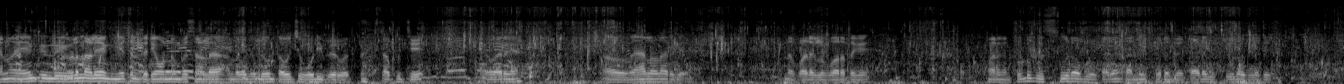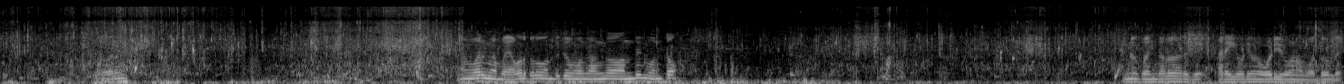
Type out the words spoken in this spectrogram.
ஏன்னா எனக்கு இங்கே விழுந்தாலே எனக்கு நீச்சல் தெரியும் ஒன்றும் பிரச்சனை இல்லை. அந்த பக்கத்தில் தவிச்சு ஓடி போயிடுவேன் தப்பிச்சு. இங்க வேலைலாம் அது இருக்குது இந்த படகுல போகிறதுக்கு பாருங்க துடுப்பு சூடாக போட்டால் தான் தண்ணி போகிறது படகு சூடாக போகுது. வரும் பாருங்க நம்ம எவ்வளோ தூரம் வந்துட்டு அங்கே வந்து இங்கே வந்துட்டோம். இன்னும் கொஞ்சம் அளவு இருக்குது கரைக்கு ஓடி ஓடிடுவோம் நம்ம வந்து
